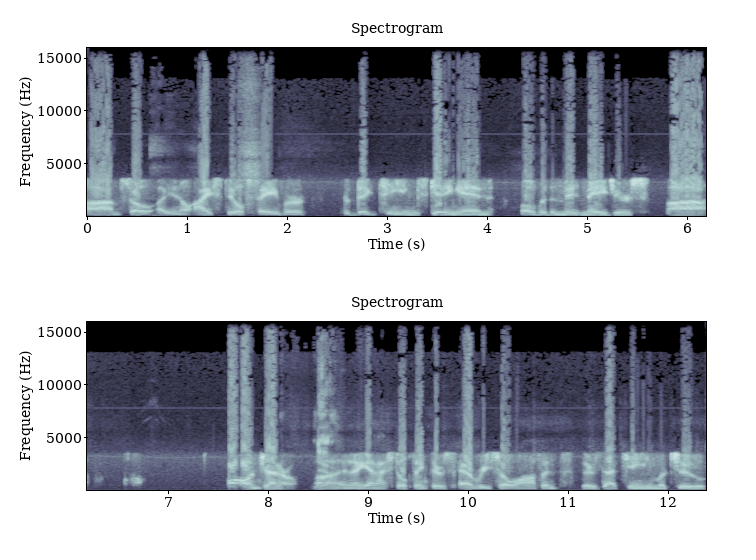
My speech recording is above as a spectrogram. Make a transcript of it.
Um, so uh, you know, I still favor the big teams getting in over the mid majors. Uh, on general, uh, and again, I still think there's every so often there's that team or two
